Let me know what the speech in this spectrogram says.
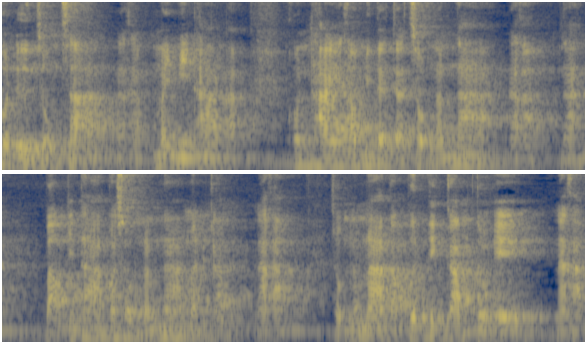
คนอื่นสงสารนะครับ ไม่มีทางครับ คนไทยเขามีแต่จะสมน้ำหน้านะครับนะบาปกิท่าก็สมน้ำหน้าเหมือนกันนะครับ สมน้ำหน้ากับพฤติกรรมตัวเองนะครับ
